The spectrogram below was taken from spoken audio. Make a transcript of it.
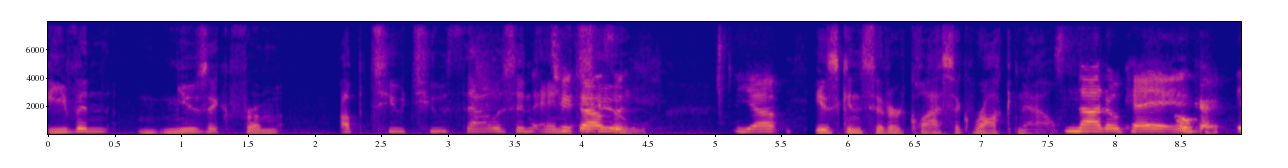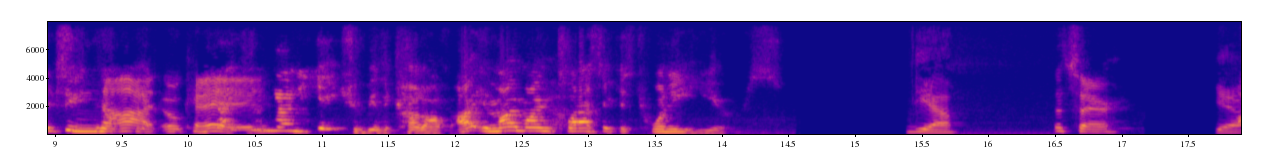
even music from up to two thousand and two 2000. Yep is considered classic rock now. it's not okay Okay, it's See, no, not okay 1998 should be the cutoff. I, in my mind, classic is 20 years. Yeah, that's fair yeah.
